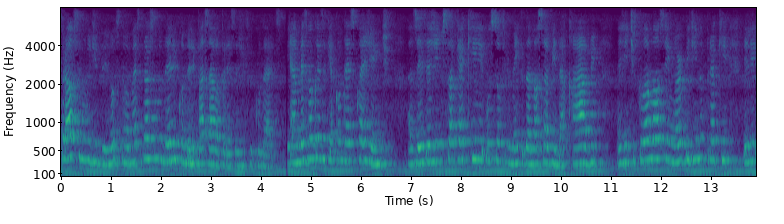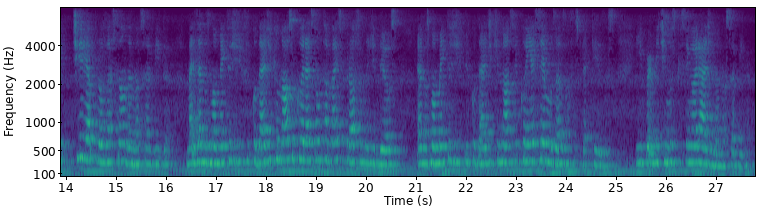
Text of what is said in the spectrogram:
próximo de Deus, estava mais próximo dele quando ele passava por essas dificuldades. E é a mesma coisa que acontece com a gente. Às vezes a gente só quer que o sofrimento da nossa vida acabe, a gente clama ao Senhor pedindo para que Ele tire a aprovação da nossa vida. Mas é nos momentos de dificuldade que o nosso coração está mais próximo de Deus. É nos momentos de dificuldade que nós reconhecemos as nossas fraquezas e permitimos que o Senhor age na nossa vida.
